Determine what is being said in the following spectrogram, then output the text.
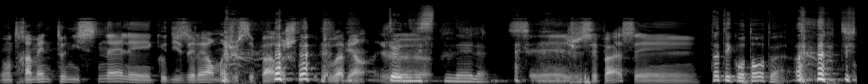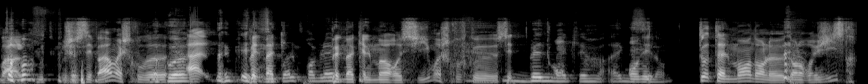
on te ramène Tony Snell et Cody Zeller, moi je sais pas, moi je trouve que tout va bien. Tony Snell. C'est, je sais pas, c'est. Toi t'es content toi? Bah, Je sais pas, moi je trouve. Bah, quoi? ah, Ben, quoi, le problème? Ben McElmore aussi, moi je trouve que c'est. Ben McElmore. On est totalement dans le dans le registre.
